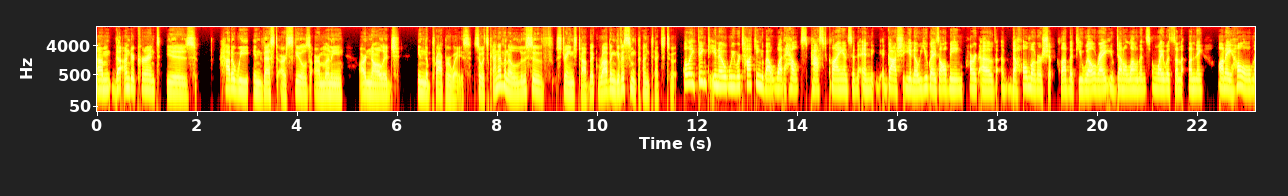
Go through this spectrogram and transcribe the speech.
Um, the undercurrent is how do we invest our skills, our money, our knowledge in the proper ways. So it's kind of an elusive, strange topic. Robyn, give us some context to it. Well, I think, you know, we were talking about what helps past clients and, and gosh, you know, you guys all being part of the homeownership club, if you will, right? You've done a loan in some way with Summit Funding on a home.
